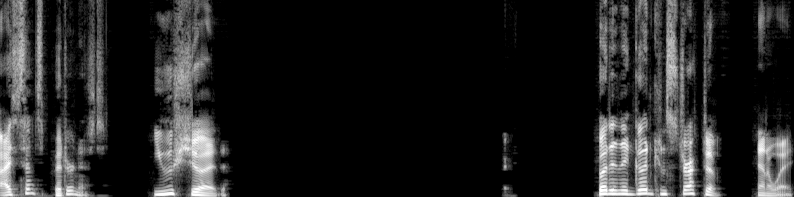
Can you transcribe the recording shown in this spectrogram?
I sense bitterness. You should. But in a good, constructive kind of way.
